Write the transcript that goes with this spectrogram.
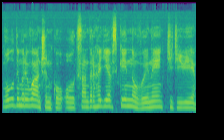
Володимир Іванченко, Олександр Гаєвський. Новини ТІТІВІ.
